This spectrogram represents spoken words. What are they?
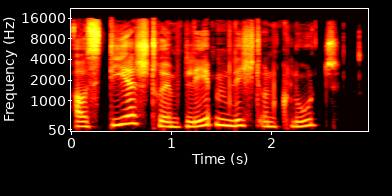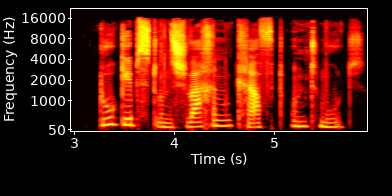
Aus dir strömt Leben, Licht und Glut, du gibst uns Schwachen Kraft und Mut.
